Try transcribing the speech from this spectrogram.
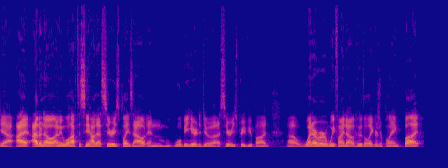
yeah, I, I don't know. I mean, we'll have to see how that series plays out, and we'll be here to do a series preview pod uh, whenever we find out who the Lakers are playing. But,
